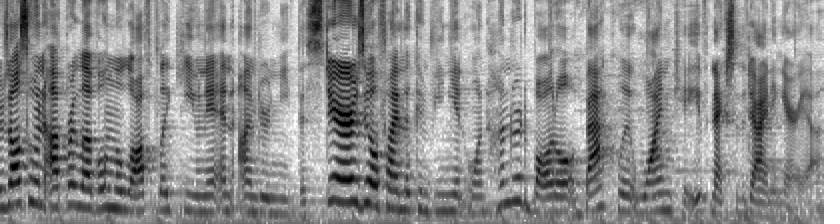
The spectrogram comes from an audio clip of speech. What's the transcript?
There's also an upper level in the loft-like unit and underneath the stairs, you'll find the convenient 100 bottle backlit wine cave next to the dining area.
